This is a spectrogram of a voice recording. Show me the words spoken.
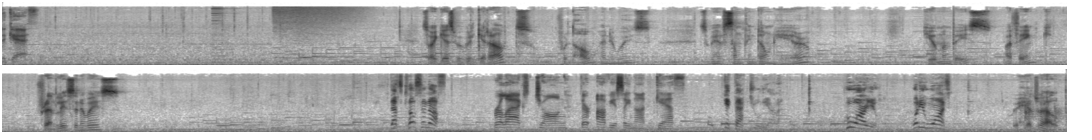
The Geth. So I guess we will get out. For now, anyways. So we have something down here. Human base, I think. Friendlies, anyways. That's close enough. Relax, Jeong. They're obviously not Geth. Get back, Juliana. Who are you? What do you want? We're here to help.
